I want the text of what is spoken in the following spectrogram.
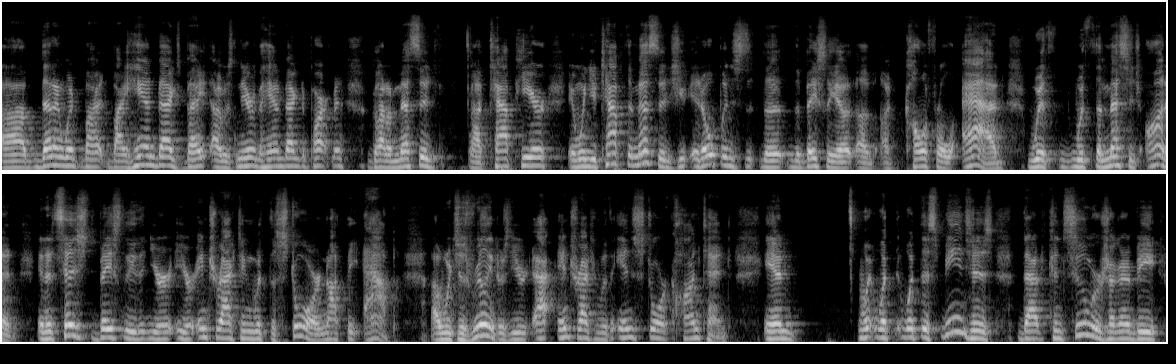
Uh, then I went by by handbags. By, I was near the handbag department. Got a message uh, tap here, and when you tap the message, you, it opens the the basically a, a, a, colorful ad with with the message on it, and it says basically that you're you're interacting with the store, not the app, uh, which is really interesting. You're interacting with in-store content, and what, what, what this means is that consumers are going to be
